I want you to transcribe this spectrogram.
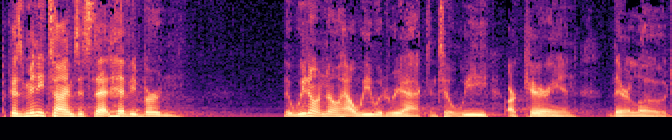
Because many times it's that heavy burden that we don't know how we would react until we are carrying their load.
